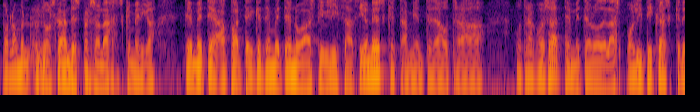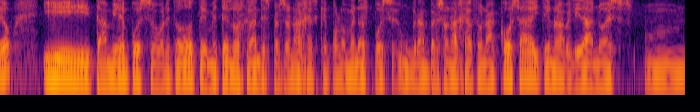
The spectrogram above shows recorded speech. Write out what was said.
por lo menos los grandes personajes que me diga, te mete, aparte de que te mete nuevas civilizaciones, que también te da otra, otra cosa, te mete lo de las políticas, creo, y también, pues sobre todo, te mete los grandes personajes, que por lo menos, pues un gran personaje hace una cosa y tiene una habilidad, no es mm,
